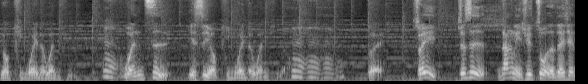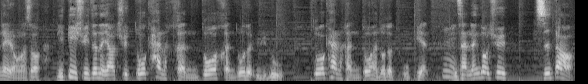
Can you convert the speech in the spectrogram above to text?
有品味的问题，嗯，文字也是有品味的问题哦，嗯嗯嗯，对，所以就是当你去做的这些内容的时候，你必须真的要去多看很多很多的语录，多看很多很多的图片，嗯，你才能够去知道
